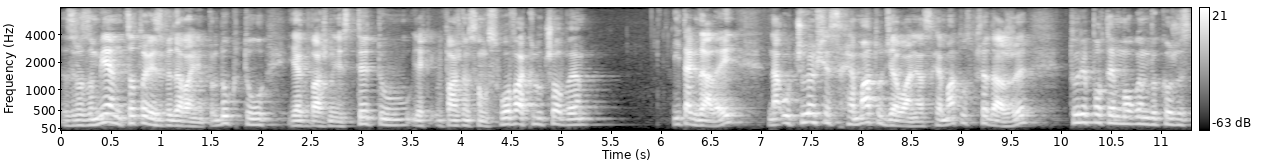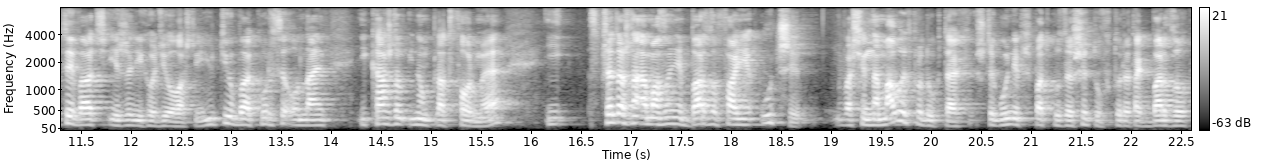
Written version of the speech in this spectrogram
zrozumiałem, co to jest wydawanie produktu, jak ważny jest tytuł, jak ważne są słowa kluczowe i tak dalej. Nauczyłem się schematu działania, schematu sprzedaży, który potem mogłem wykorzystywać, jeżeli chodzi o właśnie YouTube'a, kursy online i każdą inną platformę. I sprzedaż na Amazonie bardzo fajnie uczy właśnie na małych produktach, szczególnie w przypadku zeszytów, które tak bardzo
